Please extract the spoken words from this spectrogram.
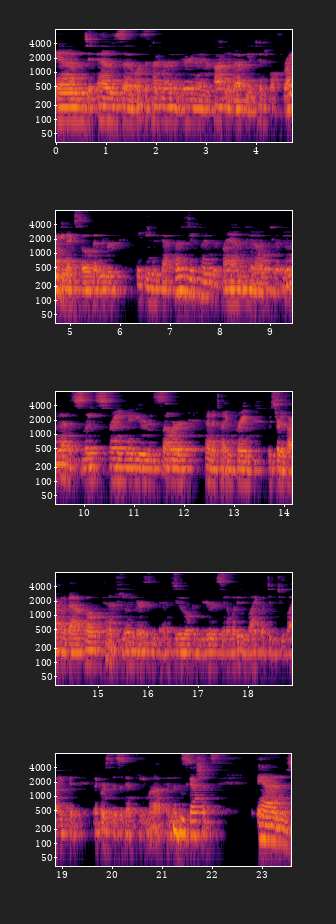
And as uh, Melissa about and Gary and I were talking about the Intentional Thriving Expo that we were thinking we've got plenty of time to plan, you know, doing that late spring, maybe early summer kind of time frame. We started talking about, oh, what kind of healing fairs have you been to over the years? You know, what did you like? What didn't you like? And, and of course, this event came up and the Mhm. discussions. And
